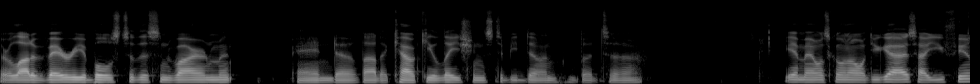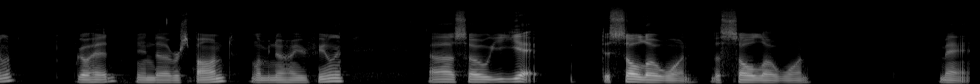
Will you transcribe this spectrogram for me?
There are a lot of variables to this environment and a lot of calculations to be done. But uh, yeah, man, what's going on with you guys? How you feeling? Go ahead and uh, respond. Let me know how you're feeling. Uh, so yeah, the solo one, the solo one. Man,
